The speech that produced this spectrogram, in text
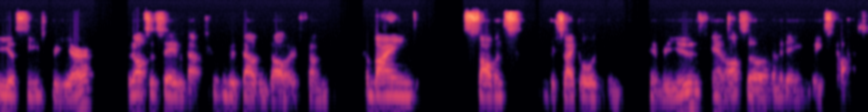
VOCs per year, but also save about $200,000 from combined solvents recycled and, reused and also eliminating waste costs.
